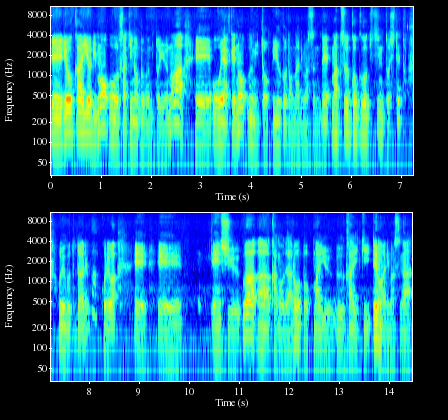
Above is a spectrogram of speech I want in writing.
えー、領海よりも先の部分というのは、えー、公の海ということになりますんで、まあ、通告をきちんとしてということであればこれは、えーえー演習は可能であろうという海域でもありますが、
